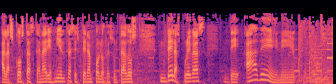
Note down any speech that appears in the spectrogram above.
a las costas canarias mientras esperan por los resultados de las pruebas de ADN.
